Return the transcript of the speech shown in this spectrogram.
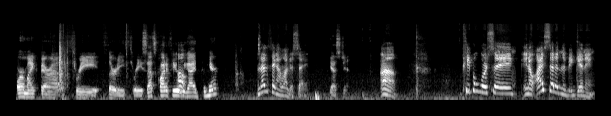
or Mike Barra 333. So that's quite a few of Oh. you guys in here. another thing i wanted to say Yes, Jen. um, people were saying, you know, I said in the beginning,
